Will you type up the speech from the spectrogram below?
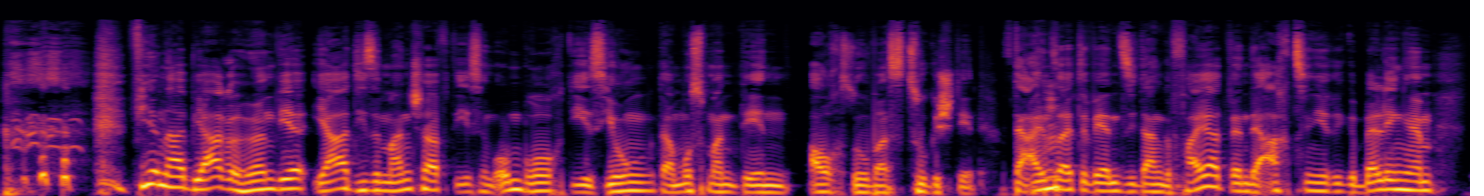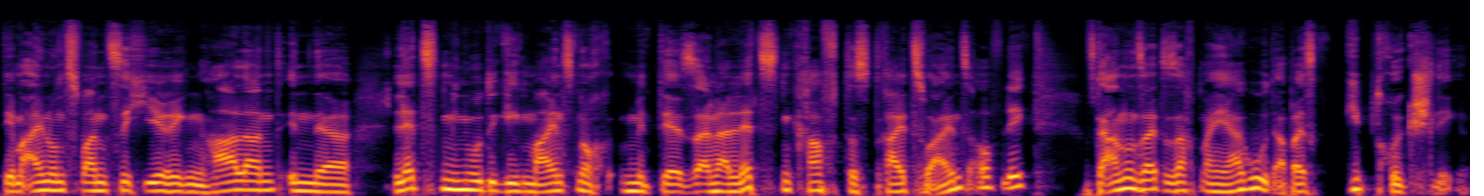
viereinhalb Jahre hören wir, ja, diese Mannschaft, die ist im Umbruch, die ist jung, da muss man denen auch sowas zugestehen. Auf der einen Mhm. Seite werden sie dann gefeiert, wenn der 18-jährige Bellingham dem 21-jährigen Haaland in der letzten Minute gegen Mainz noch mit der, seiner letzten Kraft das 3 zu 1 auflegt. Auf der anderen Seite sagt man, ja gut, aber es gibt Rückschläge.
